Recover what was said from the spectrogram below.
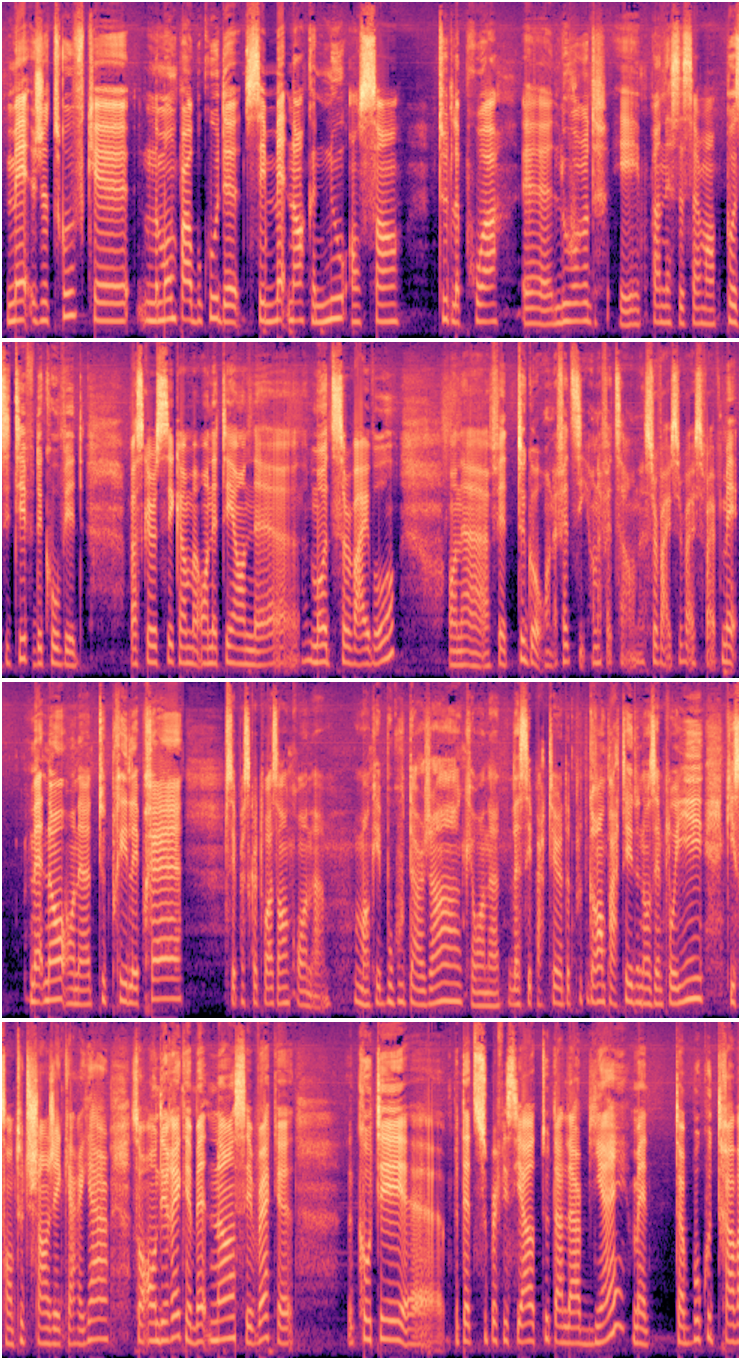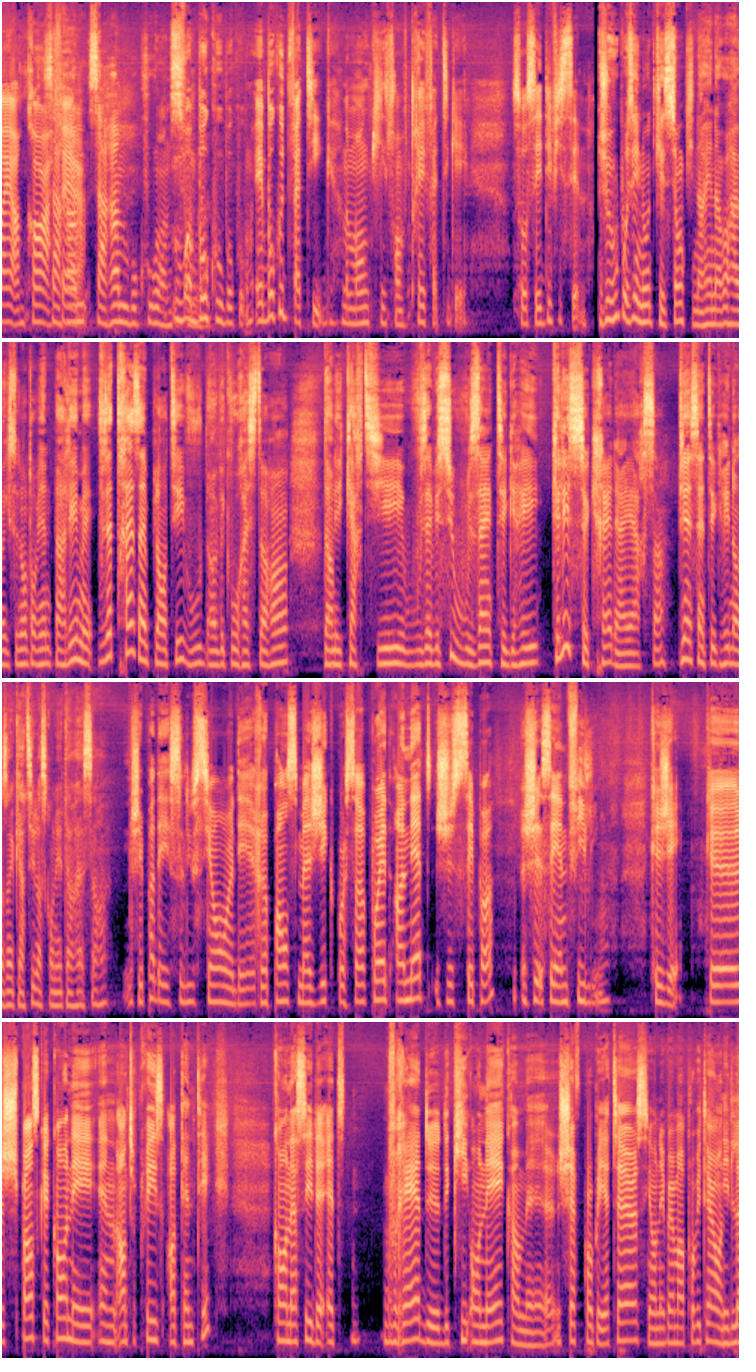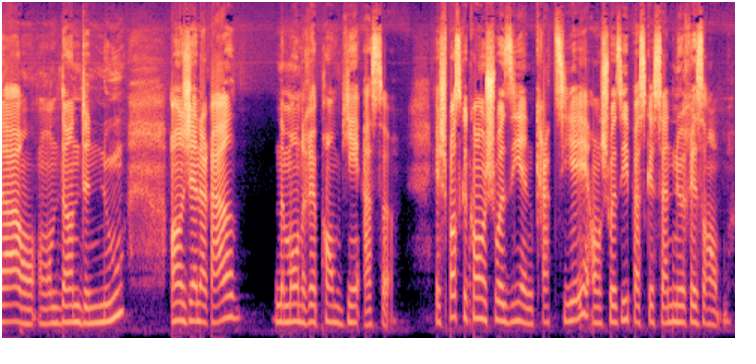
mais je trouve que le monde parle beaucoup de c'est maintenant que nous on sent tout le poids euh, lourde et pas nécessairement positif de COVID. Parce que c'est comme on était en euh, mode survival. On a fait to go, on a fait ci, on a fait ça, on a survive, survive, survive. Mais maintenant, on a tout pris les prêts. C'est presque trois ans qu'on a manqué beaucoup d'argent, qu'on a laissé partir de toute grande partie de nos employés qui sont tous changés carrière. So, on dirait que maintenant, c'est vrai que côté euh, peut-être superficiel, tout a l'air bien, mais tu as beaucoup de travail encore à faire. ça rame beaucoup en dessous. Beaucoup, beaucoup. Et beaucoup de fatigue. Le monde qui sont très fatigués. So, c'est difficile. Je vais vous poser une autre question qui n'a rien à voir avec ce dont on vient de parler, mais vous êtes très implanté, vous, avec vos restaurants, dans les quartiers. Vous avez su vous intégrer. Quel est le secret derrière ça? Bien s'intégrer dans un quartier lorsqu'on est un restaurant? j'ai pas des solutions, des réponses magiques pour ça. Pour être honnête, je sais pas. C'est un feeling que j'ai. Que je pense que quand on est une entreprise authentique, quand on essaie d'être vrai de, de, qui on est comme euh, chef propriétaire, si on est vraiment propriétaire, on est là, on, on donne de nous. En général, le monde répond bien à ça. Et je pense que quand on choisit un quartier, on choisit parce que ça nous ressemble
